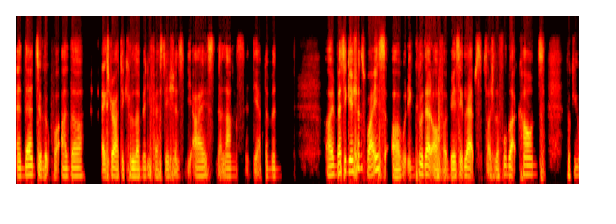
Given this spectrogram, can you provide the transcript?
and then to look for other extra-articular manifestations in the eyes, the lungs, and the abdomen. Uh, investigations wise uh, would include that of uh, basic labs such as the full blood count, looking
